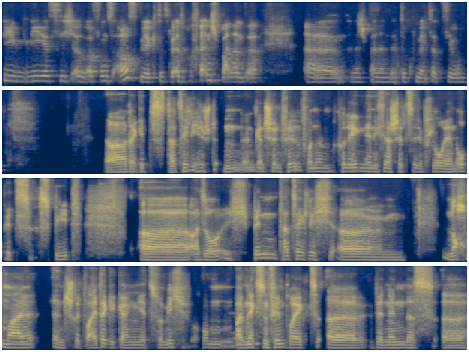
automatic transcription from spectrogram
wie, wie es sich auf uns auswirkt. Das wäre doch ein spannender, äh, eine spannende Dokumentation. Ja, da gibt es tatsächlich einen, einen, ganz schönen Film von einem Kollegen, den ich sehr schätze, dem Florian Opitz, Speed. Äh, also ich bin tatsächlich ähm, nochmal einen Schritt weiter gegangen jetzt für mich, um mhm. beim nächsten Filmprojekt, äh, wir nennen das, äh,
